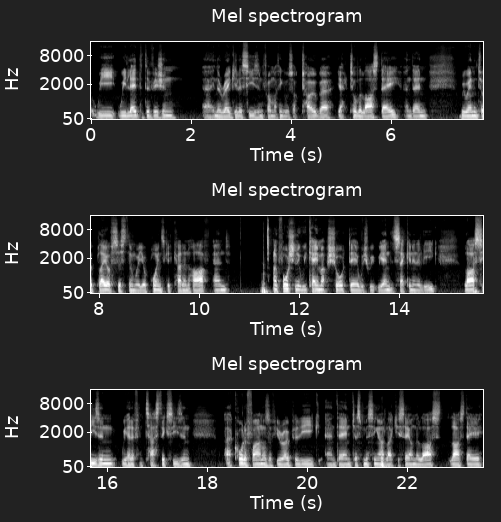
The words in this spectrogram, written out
we we led the division uh, in the regular season from I think it was October, yeah, till the last day, and then we went into a playoff system where your points get cut in half, and unfortunately we came up short there, which we, we ended second in the league. Last season we had a fantastic season, uh, quarterfinals of Europa League, and then just missing out, like you say, on the last last day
